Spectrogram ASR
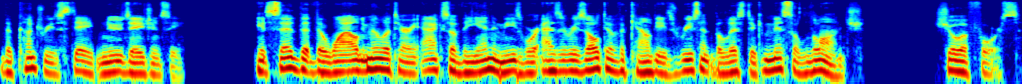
the country's state news agency. It said that the wild military acts of the enemies were as a result of the country's recent ballistic missile launch. Show of force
